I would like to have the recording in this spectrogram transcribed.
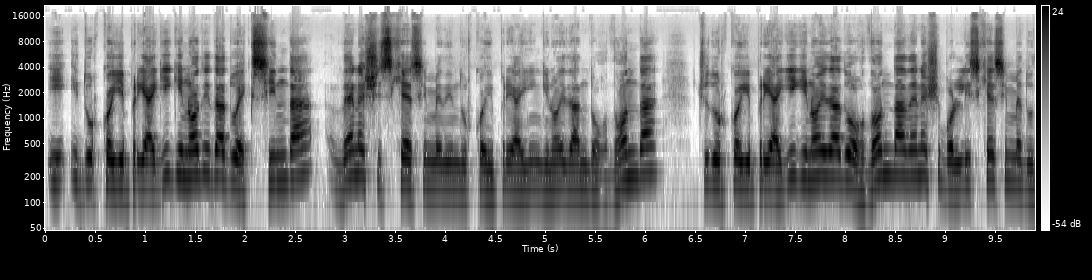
η, η τουρκοκυπριακή κοινότητα του 60 δεν έχει σχέση με την τουρκοκυπριακή κοινότητα του 80 και η τουρκοκυπριακή κοινότητα του 80 δεν έχει πολύ σχέση με το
